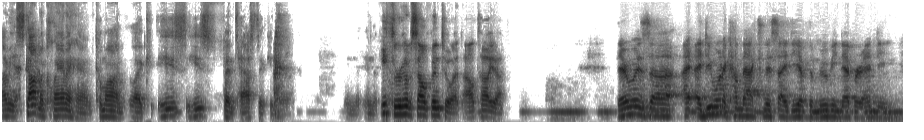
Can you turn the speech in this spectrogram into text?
I mean, Scott McClanahan, come on, like he's he's fantastic in the in the, in the He threw himself into it. I'll tell you. there was, uh, I, I do want to come back to this idea of the movie never ending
